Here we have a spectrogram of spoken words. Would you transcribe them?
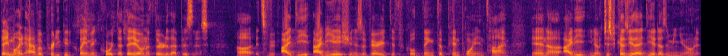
they might have a pretty good claim in court that they own a third of that business. Uh, it's ide ideation is a very difficult thing to pinpoint in time, and uh, ide you know just because you have the idea doesn't mean you own it.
